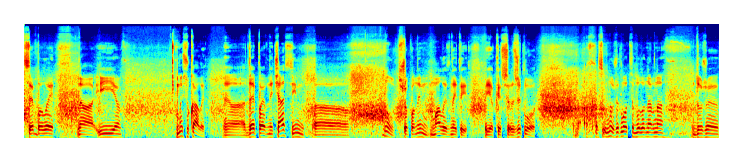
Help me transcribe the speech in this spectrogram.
це були е, і. Ми шукали, е, де певний час їм, е, ну, щоб вони мали знайти якесь житло. Ну, житло це було, мабуть, дуже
